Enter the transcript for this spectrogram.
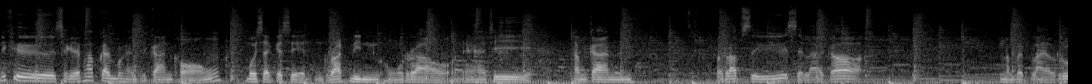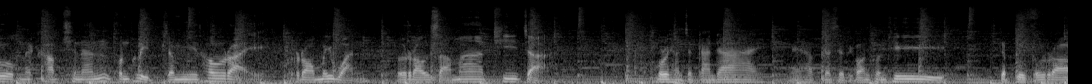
นี่คือศักยภาพการบริหารจัดการของบริษัทเกษตรรักดินของเรานะฮะที่ทำการรับซื้อเสร็จแล้วก็ นำไปแปลรูปนะครับ ฉะนั้นผลผลิตจะมีเท่าไหร่ เราไม่หวั่นเราสามารถที่จะบริหารจัดการได้นะครับ เกษตรกรคนที่จะปลูกกับเรา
